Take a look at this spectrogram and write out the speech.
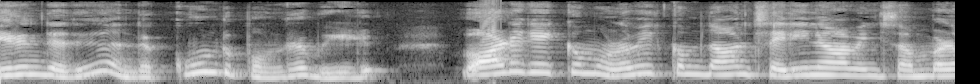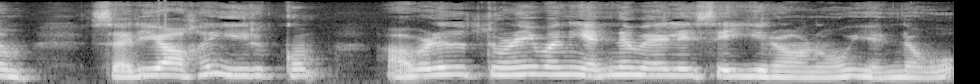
இருந்தது அந்த கூண்டு போன்ற வீடு. வாடகைக்கும் உணவிற்கும் தான் செலினாவின் சம்பளம் சரியாக இருக்கும். அவளது துணைவன் என்ன வேலை செய்கிறானோ என்னவோ.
